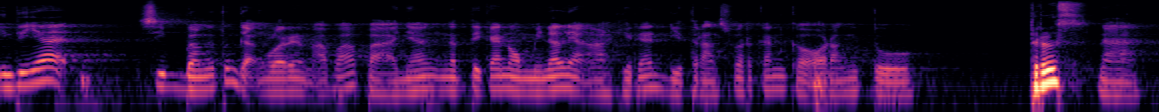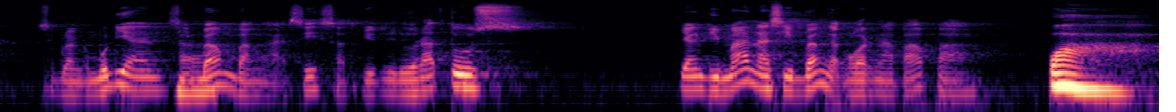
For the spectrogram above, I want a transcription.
intinya si bank itu nggak ngeluarin apa-apa, hanya ngetikkan nominal yang akhirnya ditransferkan ke orang itu. Terus Nah, sebulan kemudian si Bambang ngasih satu juta dua ratus. Yang di mana si bank nggak ngeluarin apa-apa. wah,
